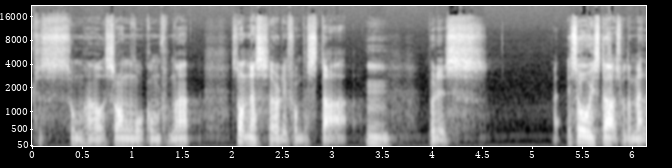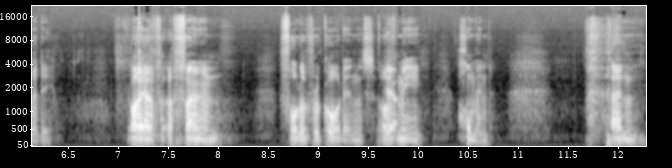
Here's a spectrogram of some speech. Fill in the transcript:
just somehow a song will come from that. It's not necessarily from the start, mm. but it's it's always starts with a melody. I have a phone full of recordings of Yeah. me humming, and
